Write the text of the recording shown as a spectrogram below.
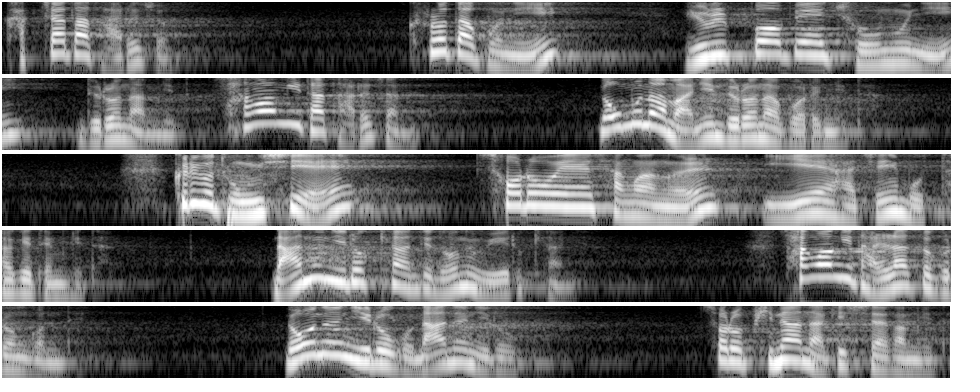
각자 다 다르죠. 그러다 보니 율법의 조문이 늘어납니다. 상황이 다 다르잖아요. 너무나 많이 늘어나 버립니다. 그리고 동시에 서로의 상황을 이해하지 못하게 됩니다. 나는 이렇게 하는데 너는 왜 이렇게 하냐? 상황이 달라서 그런 건데. 너는 이러고 나는 이러고 서로 비난하기 시작합니다.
